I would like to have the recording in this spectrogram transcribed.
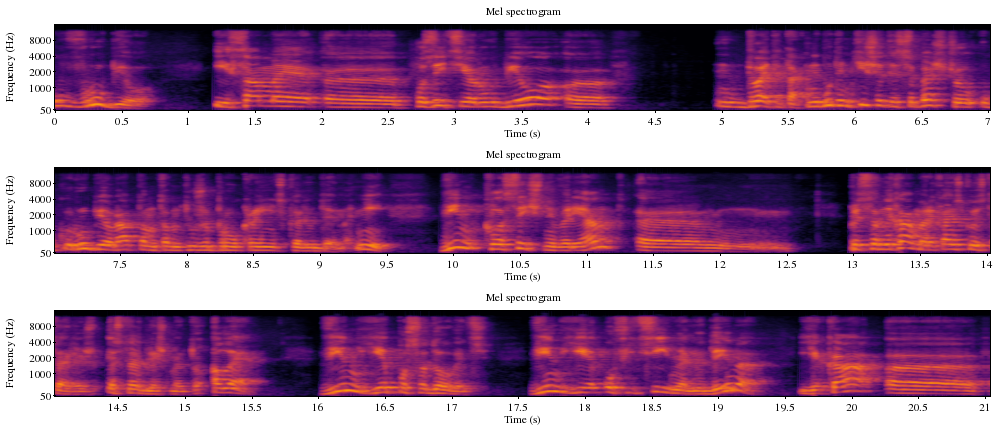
був Рубіо. І саме е, позиція Рубіо. Давайте так, не будемо тішити себе, що Рубіо раптом там дуже проукраїнська людина. Ні. Він класичний варіант е, представника американського естебліш- естеблішменту, але він є посадовець, він є офіційна людина, яка е,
